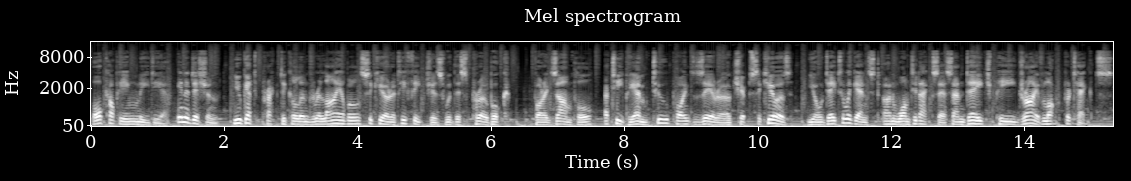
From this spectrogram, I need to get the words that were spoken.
or copying media. In addition, you get practical and reliable security features with this ProBook. For example, a TPM 2.0 chip secures your data against unwanted access and HP Drive Lock protects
